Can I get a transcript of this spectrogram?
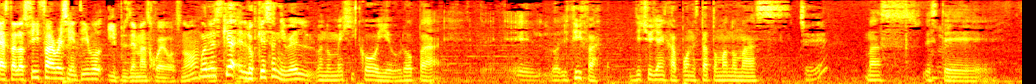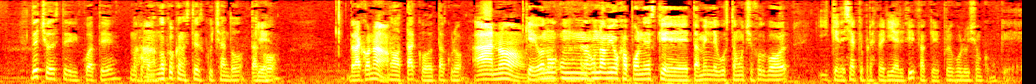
hasta los FIFA, Resident Evil y pues demás juegos, ¿no? Bueno, es que lo que es a nivel, bueno, México y Europa, eh, el, el FIFA, dicho ya en Japón, está tomando más, ¿Sí? más, este... De hecho, este cuate, no, creo- no creo que nos esté escuchando, Taco. Draco no. No, Taco, Takuro. Ah, no. Que un, un, un amigo japonés que también le gusta mucho el fútbol y que decía que prefería el FIFA, que el Pro Evolution como que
